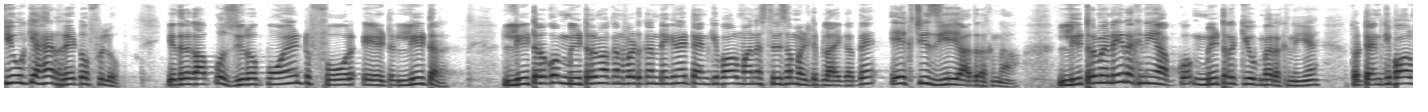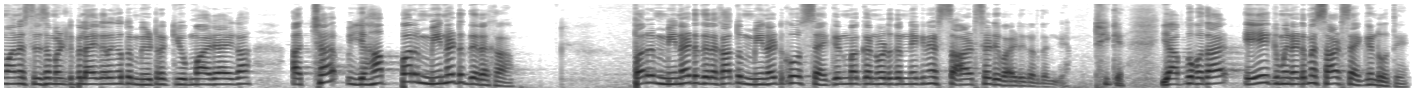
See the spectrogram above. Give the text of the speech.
क्यू क्या है? रेट ऑफ़ फ्लो ये देखा आपको 0.48 लीटर लीटर को मीटर में कन्वर्ट करने के लिए टेन की पावर माइनस थ्री से मल्टीप्लाई करते हैं। एक चीज़ ये याद रखना, लीटर में नहीं रखनी है आपको, मीटर क्यूब में रखनी है। तो टेन की पावर माइनस थ्री से मल्टीप्लाई करेंगे तो मीटर क्यूब में आ जाएगा। अच्छा यहाँ पर मिनट दे रखा, पर मिनट दे रखा तो मिनट को सेकंड में कन्वर्ट करने के लिए साठ से डिवाइड कर देंगे। ठीक है? ये आपको पता है, एक मिनट में साठ सेकंड होते हैं।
